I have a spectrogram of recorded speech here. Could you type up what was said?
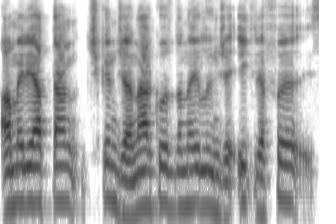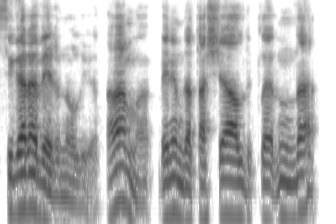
ameliyattan çıkınca narkozdan ayılınca ilk lafı sigara verin oluyor. Tamam mı? Benim de taşığı aldıklarında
